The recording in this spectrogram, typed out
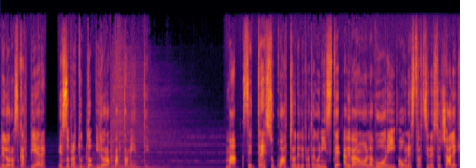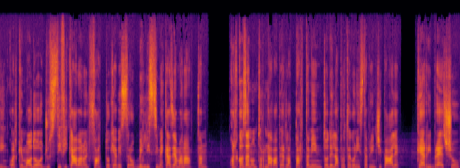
le loro scarpiere e soprattutto i loro appartamenti. Ma se tre su quattro delle protagoniste avevano lavori o un'estrazione sociale che in qualche modo giustificavano il fatto che avessero bellissime case a Manhattan, qualcosa non tornava per l'appartamento della protagonista principale, Carrie Bradshaw,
